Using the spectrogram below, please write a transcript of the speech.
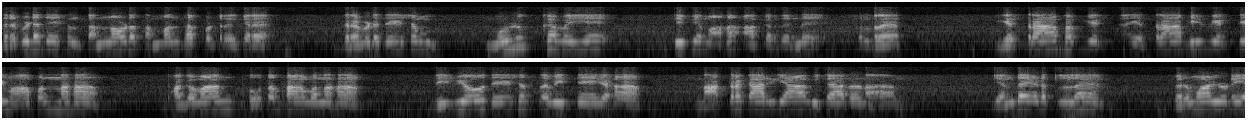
திரவிட தேசம் தன்னோட சம்பந்தப்பட்டிருக்கிற திரவிட தேசம் முழுக்கவையே திவ்யமாக ஆக்குறதுன்னு சொல்ற எத்ராபவ்ய எத்ராபிவியக்தி ஆபன்னः பகவான் பூதபாவனः திவ்யோ தேசஸ்தவிஜேய நாத்திர காரியா விசாரணா எந்த இடத்துல பெருமாளுடைய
